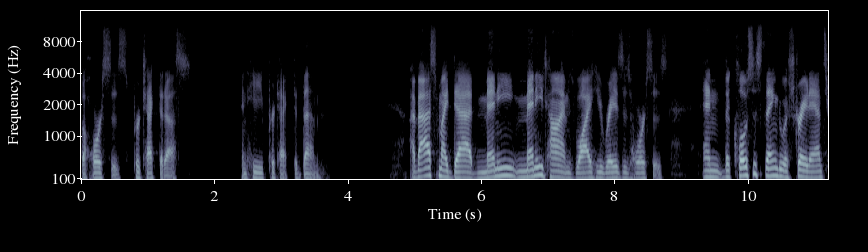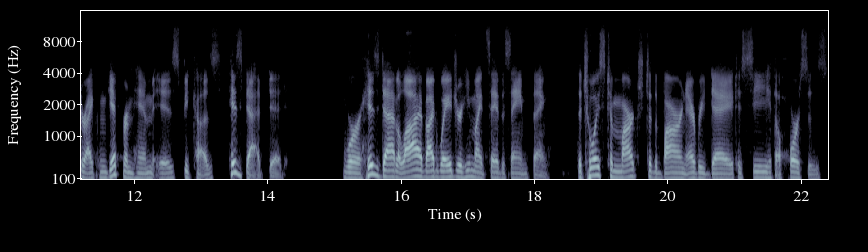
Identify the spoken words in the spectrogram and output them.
The horses protected us, and he protected them. I've asked my dad many, many times why he raises horses. And the closest thing to a straight answer I can get from him is because his dad did. Were his dad alive, I'd wager he might say the same thing. The choice to march to the barn every day to see the horses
